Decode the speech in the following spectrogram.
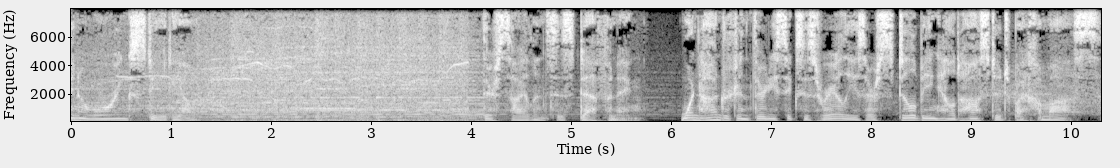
In a roaring stadium, their silence is deafening. 136 Israelis are still being held hostage by Hamas.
